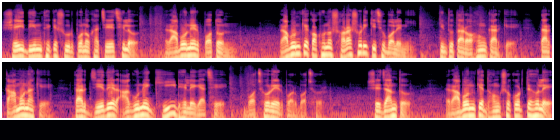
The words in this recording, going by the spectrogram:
সেই দিন থেকে সূর্পনখা চেয়েছিল রাবণের পতন। রাবণকে কখনো সরাসরি কিছু বলেনি, কিন্তু তার অহংকারকে, তার কামনাকে, তার জেদের আগুনে ঘি ঢেলে গেছে বছরের পর বছর। সে জানত, রাবণকে ধ্বংস করতে হলে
